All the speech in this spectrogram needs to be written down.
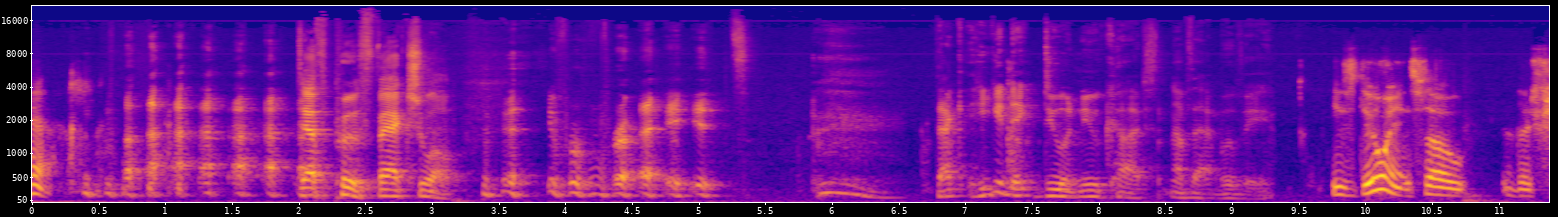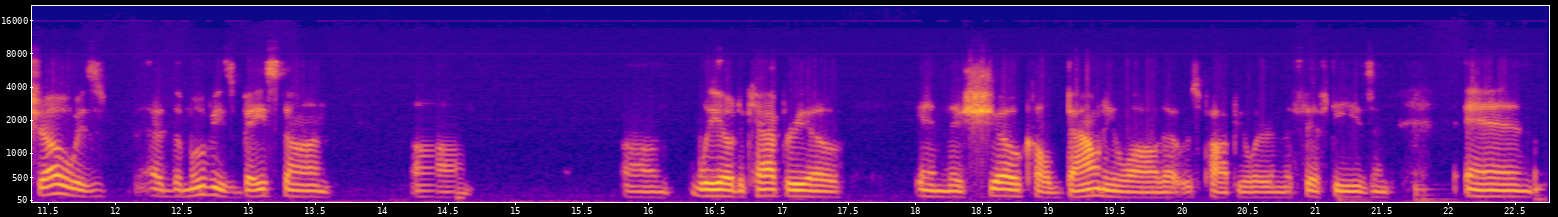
yeah. Death proof, factual. right. That he could make- do a new cut of that movie. He's doing it. So the show is uh, the movie's based on um, um, Leo DiCaprio in this show called Bounty Law that was popular in the fifties, and and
